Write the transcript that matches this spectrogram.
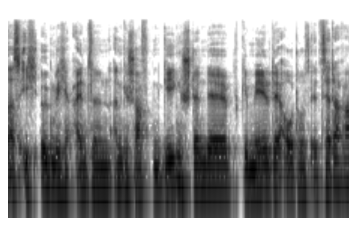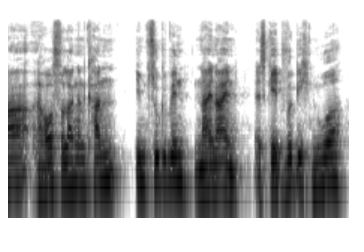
dass ich irgendwelche einzelnen angeschafften Gegenstände, Gemälde, Autos etc. herausverlangen kann im Zugewinn. Nein, nein, es geht wirklich nur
